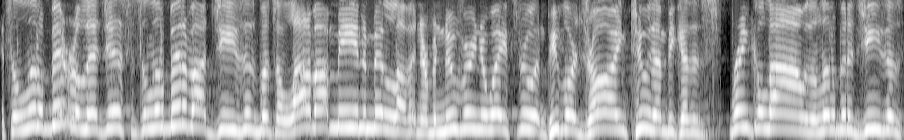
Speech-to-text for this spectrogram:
it's a little bit religious. It's a little bit about Jesus, but it's a lot about me in the middle of it. And they're maneuvering their way through it. And people are drawing to them because it's sprinkled on with a little bit of Jesus,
